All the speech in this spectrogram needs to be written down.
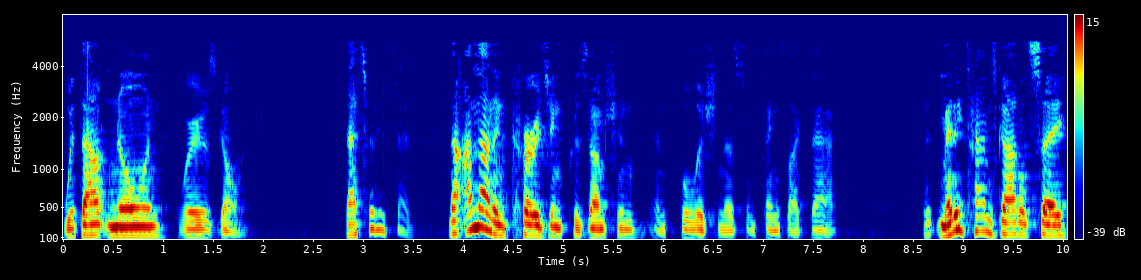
without knowing where he was going. That's what he said. Now, I'm not encouraging presumption and foolishness and things like that. But many times God will say,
